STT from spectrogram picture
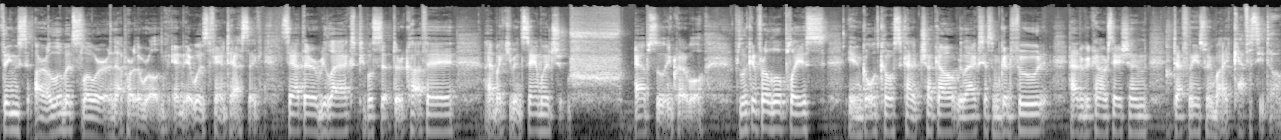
things are a little bit slower in that part of the world, and it was fantastic. Sat there, relaxed, people sipped their coffee. I had my Cuban sandwich. Absolutely incredible. If you're looking for a little place in Gold Coast to kind of check out, relax, get some good food, have a good conversation, definitely swing by Cafecito.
